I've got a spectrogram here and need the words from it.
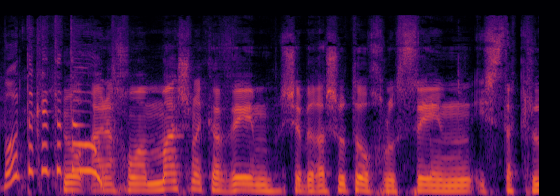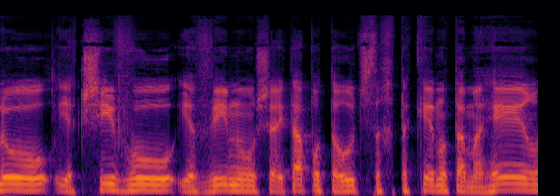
בואו נתקן את הטעות. אנחנו ממש מקווים שברשות האוכלוסין יסתכלו, יקשיבו, יבינו שהייתה פה טעות שצריך לתקן אותה מהר,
